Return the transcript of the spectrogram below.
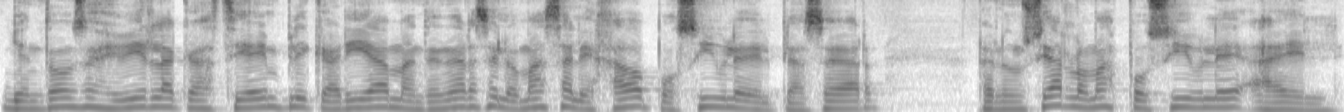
Y entonces vivir la castidad implicaría mantenerse lo más alejado posible del placer, renunciar lo más posible a él.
